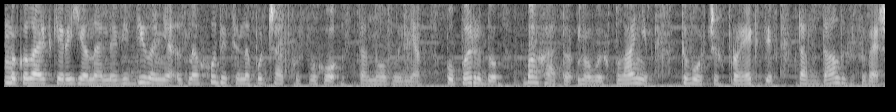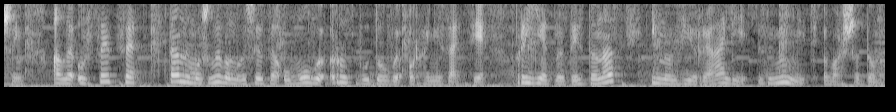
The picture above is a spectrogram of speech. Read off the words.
Миколаївське регіональне відділення знаходиться на початку свого становлення. Попереду багато нових планів, творчих проєктів та вдалих звершень. Але усе це стане можливим лише за умови розбудови організації. Приєднуйтесь до нас, і нові реалії змінять вашу думку.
